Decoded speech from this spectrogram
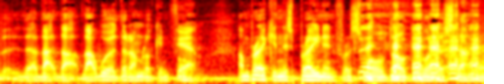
that, that that word that I'm looking for. Yeah. I'm breaking this brain in for a small dog. You understand?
